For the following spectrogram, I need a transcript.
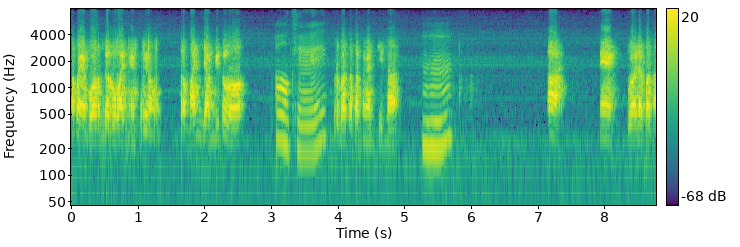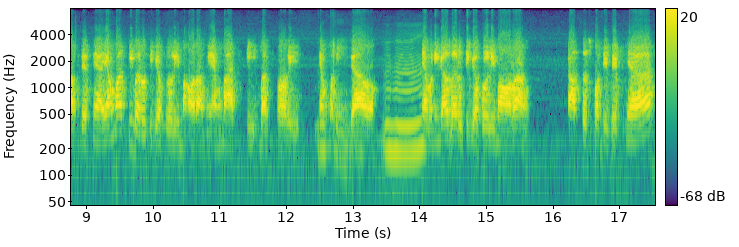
apa ya borderline itu yang terpanjang gitu loh oke. berbatasan dengan Cina Mhm. ah nih gue dapat update-nya yang mati baru 35 orang yang mati but sorry yang Oke. meninggal Mhm. yang meninggal baru 35 orang kasus positifnya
